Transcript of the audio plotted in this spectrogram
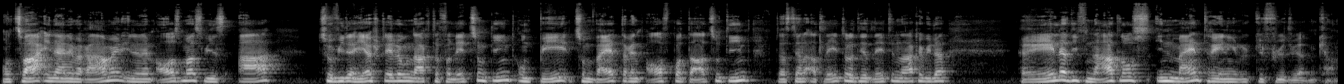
Und zwar in einem Rahmen, in einem Ausmaß, wie es A zur Wiederherstellung nach der Verletzung dient und B zum weiteren Aufbau dazu dient, dass der Athlet oder die Athletin nachher wieder relativ nahtlos in mein Training rückgeführt werden kann.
